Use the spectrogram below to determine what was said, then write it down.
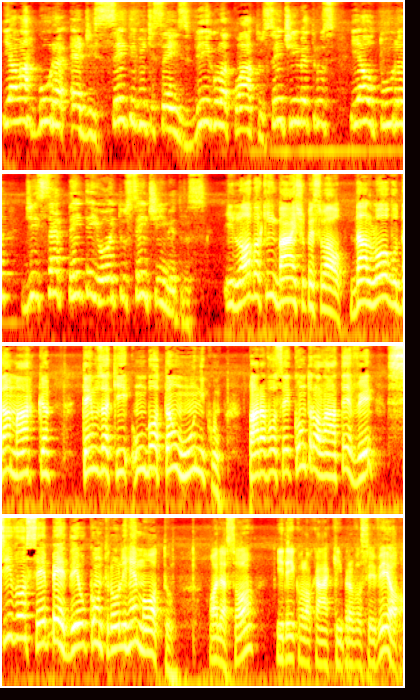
e a largura é de 126,4 centímetros e a altura de 78 centímetros. E logo aqui embaixo, pessoal, da logo da marca, temos aqui um botão único para você controlar a TV se você perder o controle remoto. Olha só, irei colocar aqui para você ver, ó.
